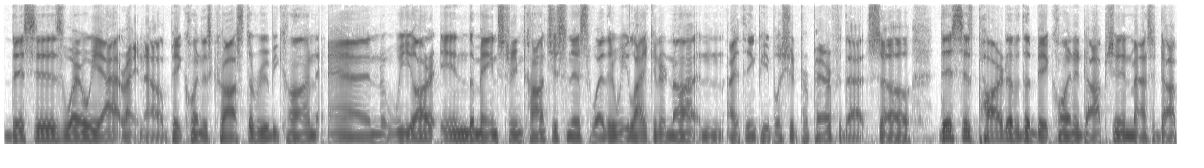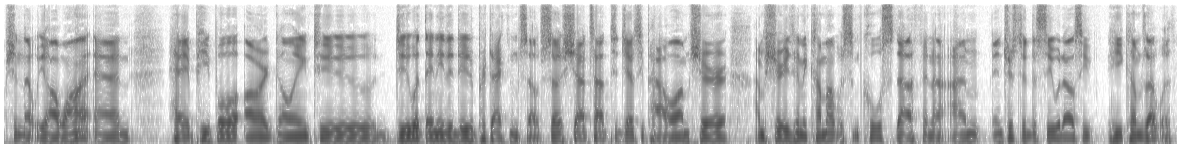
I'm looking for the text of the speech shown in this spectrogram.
this is where we at right now. Bitcoin has crossed the Rubicon, and we are in the mainstream consciousness, whether we like it or not. And I think people should prepare for that. So this is part of the Bitcoin adoption and mass adoption that we all want, and hey, people are going to do what they need to do to protect themselves. So shouts out to Jesse Powell. I'm sure I'm sure he's going to come up with some cool stuff, and I'm interested to see what else he, he comes up with.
